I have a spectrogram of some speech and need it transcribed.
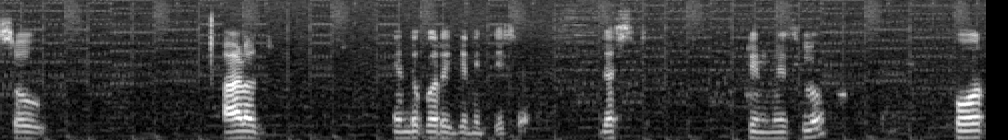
సో ఆడొచ్చు ఎందుకో రీజన్ ఇచ్చేసారు జస్ట్ ఫిఫ్టీన్ మినిట్స్లో four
